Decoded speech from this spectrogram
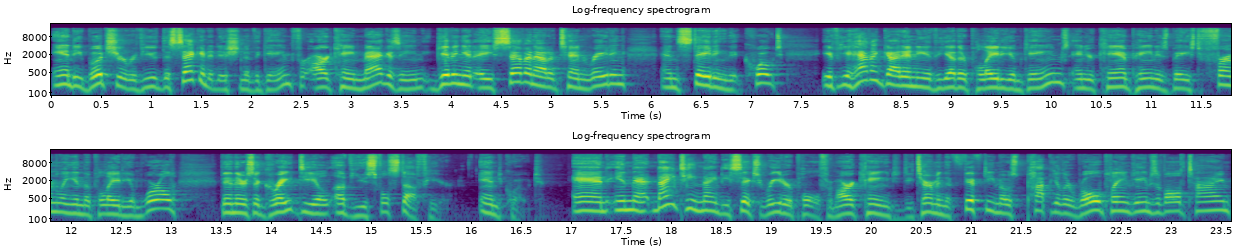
Andy Butcher reviewed the second edition of the game for Arcane Magazine, giving it a 7 out of 10 rating and stating that, quote, if you haven't got any of the other Palladium games and your campaign is based firmly in the Palladium world, then there's a great deal of useful stuff here. End quote. And in that 1996 reader poll from Arcane to determine the 50 most popular role playing games of all time,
